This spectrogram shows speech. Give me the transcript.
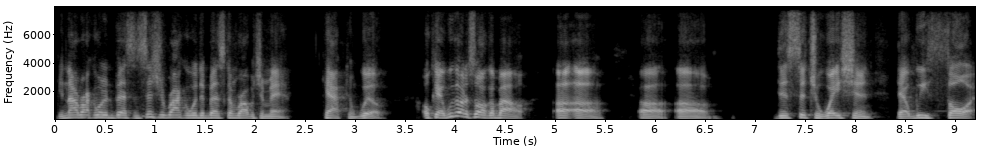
You're not rocking with the best. And since you're rocking with the best, come rock with your man, Captain Will. Okay, we're gonna talk about uh uh uh uh this situation that we thought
